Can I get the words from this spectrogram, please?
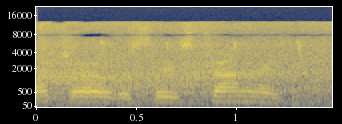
Watch it's these Stanley.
